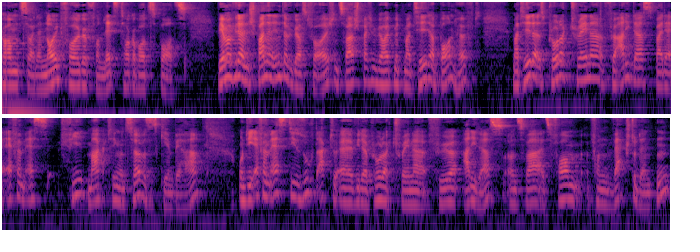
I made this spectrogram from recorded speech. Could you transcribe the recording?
willkommen zu einer neuen Folge von Let's Talk About Sports. Wir haben mal wieder einen spannenden Interviewgast für euch und zwar sprechen wir heute mit Mathilda Bornhöft. Mathilda ist Product Trainer für Adidas bei der FMS Field Marketing und Services GmbH. Und die FMS, die sucht aktuell wieder Product Trainer für Adidas und zwar als Form von Werkstudenten.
